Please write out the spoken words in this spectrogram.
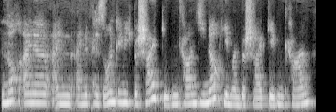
noch eine, ein, eine Person, dem ich Bescheid geben kann, die noch jemand Bescheid geben kann,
